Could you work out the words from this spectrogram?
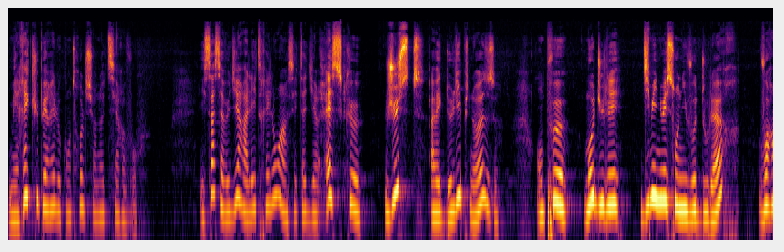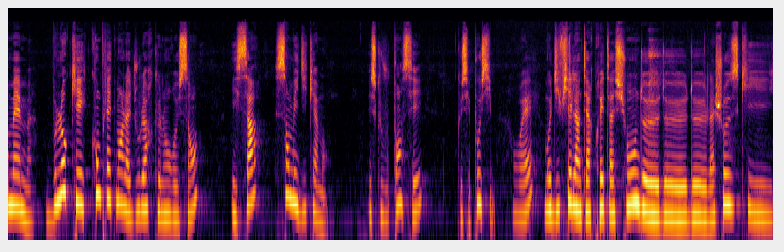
mais récupérer le contrôle sur notre cerveau? Et ça, ça veut dire aller très loin. C'est-à-dire, est-ce que juste avec de l'hypnose, on peut moduler, diminuer son niveau de douleur, voire même bloquer complètement la douleur que l'on ressent, et ça sans médicaments? Est-ce que vous pensez que c'est possible? Ouais, modifier l'interprétation de, la chose qui,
